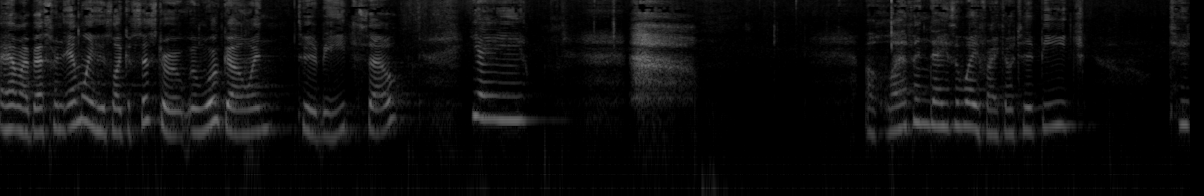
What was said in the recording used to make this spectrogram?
I have my best friend Emily who's like a sister and we're going to the beach, so yay. 11 days away if I go to the beach. To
